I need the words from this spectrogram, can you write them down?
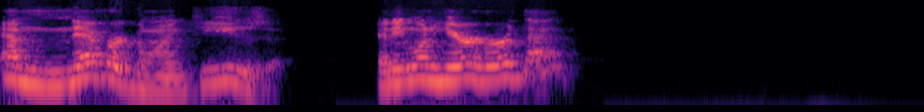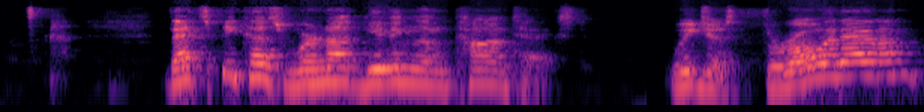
I'm never going to use it. Anyone here heard that? That's because we're not giving them context. We just throw it at them.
